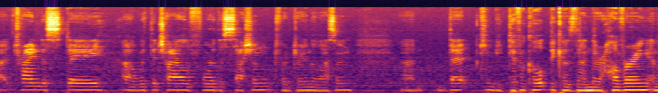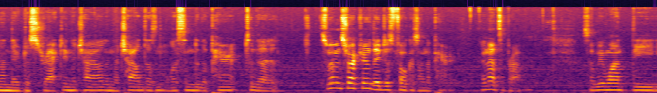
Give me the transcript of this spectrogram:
uh, trying to stay uh, with the child for the session for during the lesson um, that can be difficult because then they're hovering and then they're distracting the child and the child doesn't listen to the parent to the swim instructor they just focus on the parent and that's a problem so we want the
